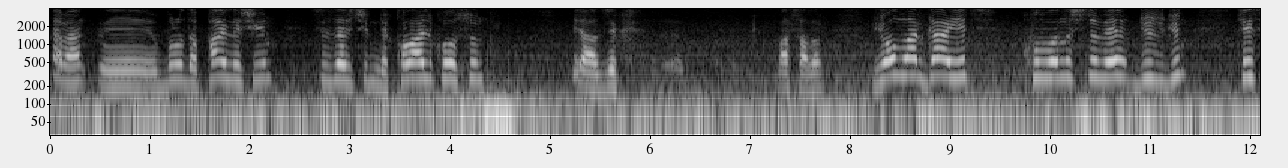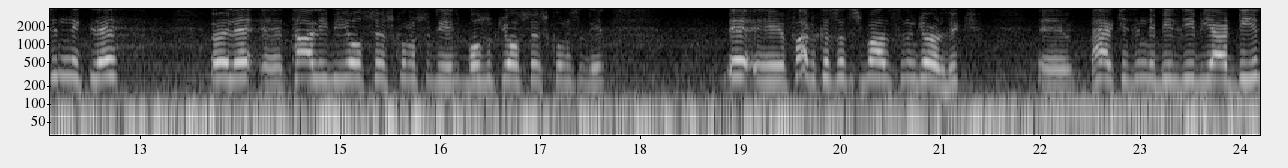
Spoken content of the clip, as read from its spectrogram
Hemen e, bunu da paylaşayım. Sizler için de kolaylık olsun. Birazcık e, basalım. Yollar gayet kullanışlı ve düzgün. Kesinlikle öyle e, tali bir yol söz konusu değil. Bozuk yol söz konusu değil. Ve e, fabrika satış mağazasını gördük. E, herkesin de bildiği bir yer değil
